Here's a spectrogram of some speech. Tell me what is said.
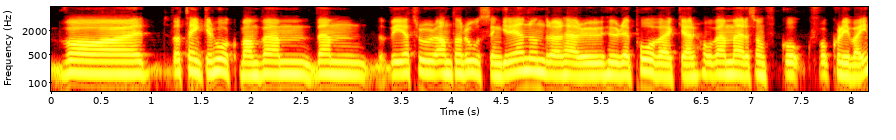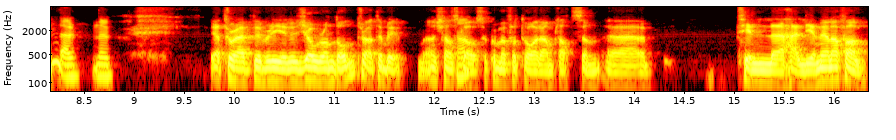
vad, vad tänker Håkman? Vem, vem, jag tror Anton Rosengren undrar här hur, hur det påverkar och vem är det som får, får kliva in där nu? Jag tror att det blir Joe Rondon, tror jag att det blir. En känsla ja. av som kommer få ta den platsen. Eh, till helgen i alla fall,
